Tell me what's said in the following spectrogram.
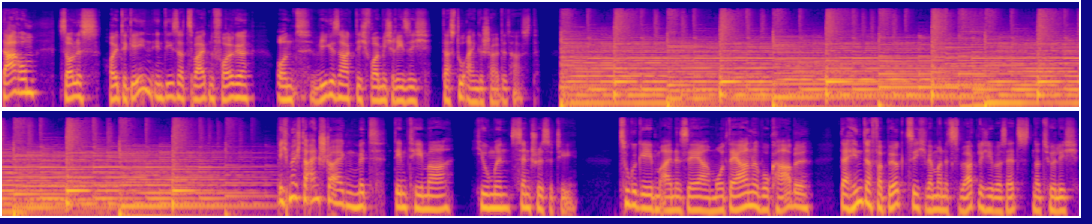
Darum soll es heute gehen in dieser zweiten Folge und wie gesagt, ich freue mich riesig, dass du eingeschaltet hast. Ich möchte einsteigen mit dem Thema Human Centricity. Zugegeben eine sehr moderne Vokabel. Dahinter verbirgt sich, wenn man es wörtlich übersetzt, natürlich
